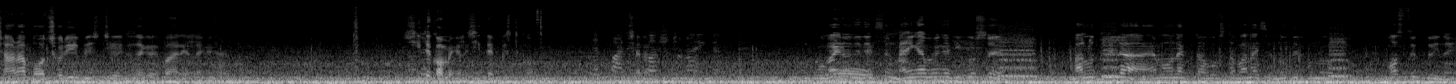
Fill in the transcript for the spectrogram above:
সারা বছরই বৃষ্টি হইতে থাকে ওই পাহাড়ি এলাকায় হ্যাঁ। শীতে কমে গেলে শীতে বৃষ্টি কমে। ভোগাই নদী দেখছেন? ভাইঙ্গা ভাইঙ্গা কি করছে? বালু তুইলা এমন একটা অবস্থা বানাইছে নদীর কোনো অস্তিত্বই নাই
